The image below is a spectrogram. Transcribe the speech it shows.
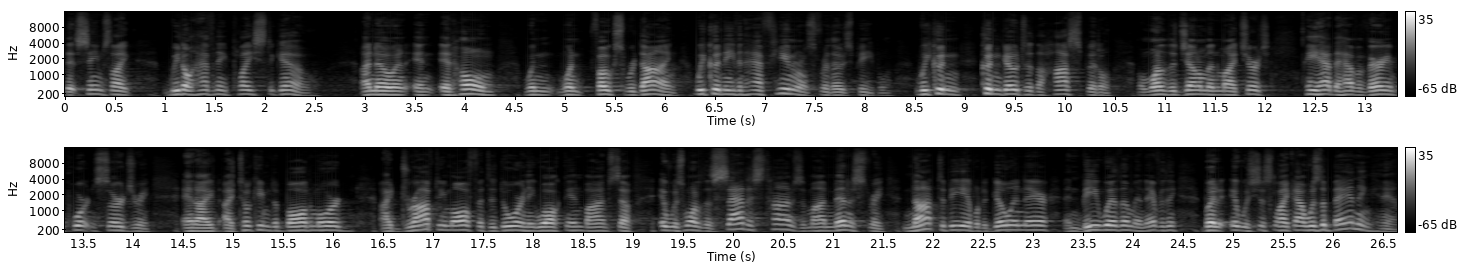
that seems like we don't have any place to go. I know in, in, at home, when, when folks were dying, we couldn't even have funerals for those people. We couldn't, couldn't go to the hospital. One of the gentlemen in my church, he had to have a very important surgery, and I, I took him to Baltimore I dropped him off at the door and he walked in by himself. It was one of the saddest times of my ministry not to be able to go in there and be with him and everything, but it was just like I was abandoning him.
